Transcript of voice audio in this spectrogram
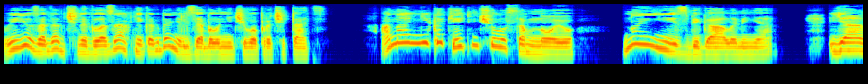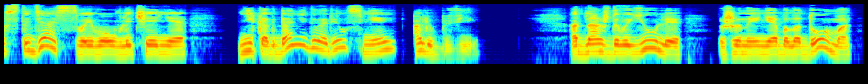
в ее загадочных глазах никогда нельзя было ничего прочитать. Она не кокетничала со мною, но и не избегала меня. Я, стыдясь своего увлечения, никогда не говорил с ней о любви. Однажды в июле жены не было дома —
